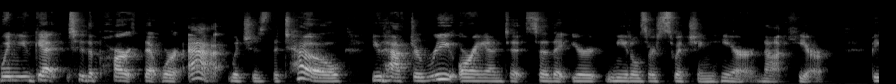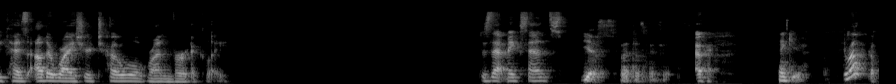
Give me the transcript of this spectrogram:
when you get to the part that we're at, which is the toe, you have to reorient it so that your needles are switching here, not here, because otherwise your toe will run vertically. Does that make sense? Yes, that does make sense. Okay. Thank you. You're welcome.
